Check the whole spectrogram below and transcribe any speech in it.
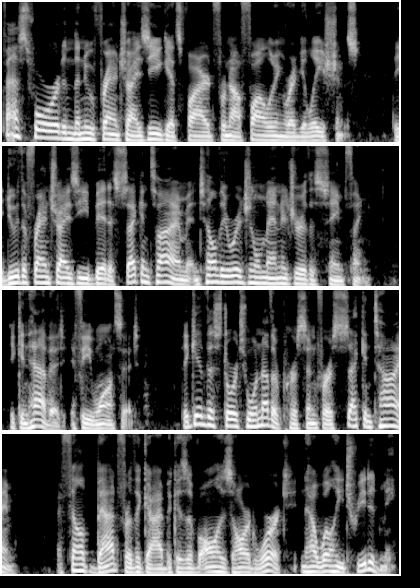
Fast forward and the new franchisee gets fired for not following regulations. They do the franchisee bid a second time and tell the original manager the same thing. He can have it if he wants it. They give the store to another person for a second time. I felt bad for the guy because of all his hard work and how well he treated me.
